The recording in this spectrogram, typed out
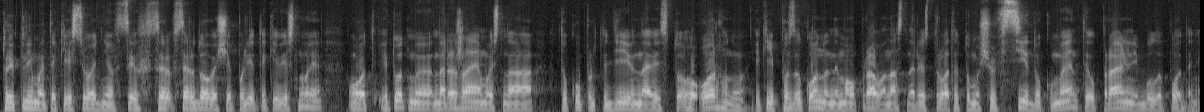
той клімат, який сьогодні в цих в середовищі політиків існує. От і тут ми наражаємось на таку протидію навіть з того органу, який по закону не мав права нас не реєструвати, тому що всі документи правильні були подані.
